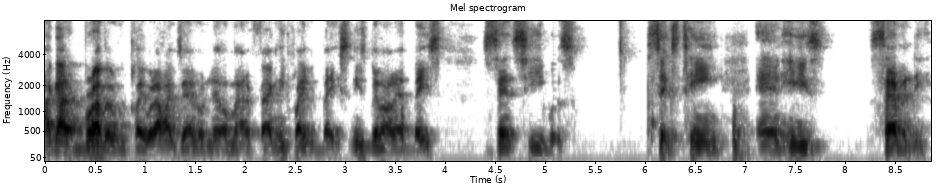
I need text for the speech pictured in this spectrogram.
I got a brother who played with Alexander O'Neal, matter of fact, and he played the bass, and he's been on that bass since he was 16, and he's 70.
